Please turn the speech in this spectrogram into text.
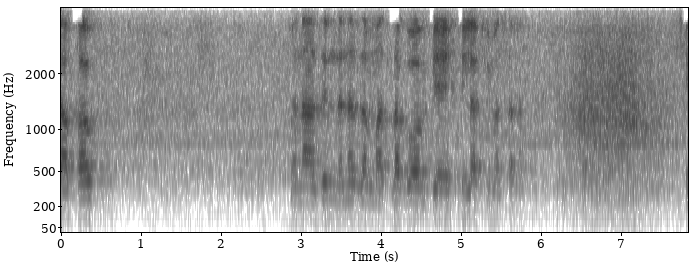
لقب ناظم د نظم مطلب او بیا اختلافي مسله چې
